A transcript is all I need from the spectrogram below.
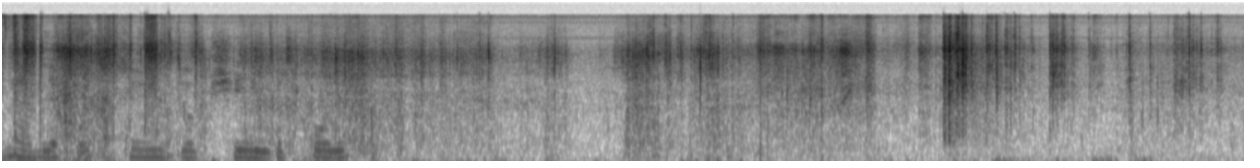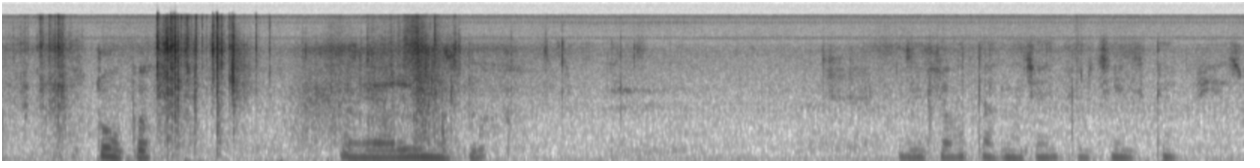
Да, для фотика это вообще не подходит. Ступа реализма. Если начать крутить, капец.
